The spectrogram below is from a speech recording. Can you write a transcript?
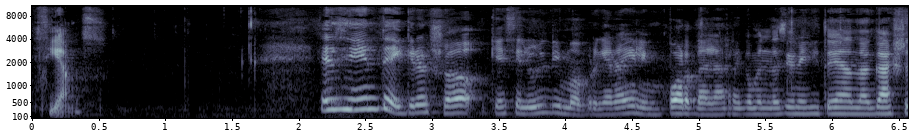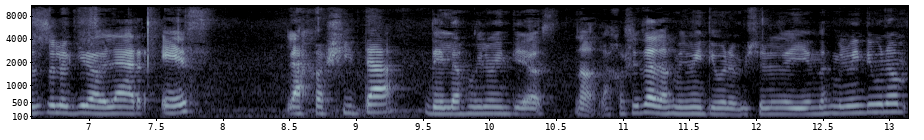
sigamos. El siguiente, creo yo, que es el último, porque a nadie le importan las recomendaciones que estoy dando acá, yo solo quiero hablar, es la joyita del 2022. No, la joyita del 2021, que yo lo leí en 2021.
